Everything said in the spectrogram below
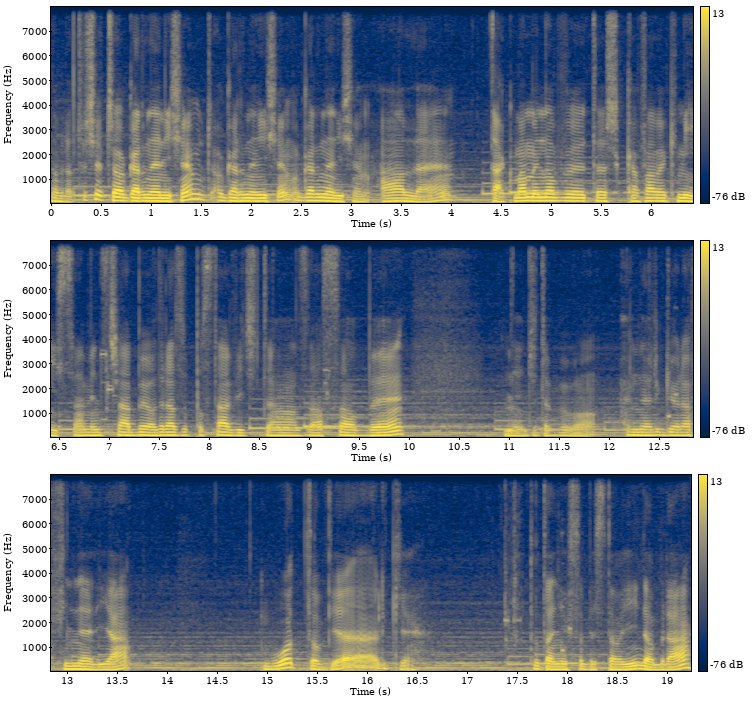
Dobra, tu się czy ogarnęli się? Czy ogarnęli się? Ogarnęli się, ale... Tak, mamy nowy też kawałek miejsca, więc trzeba by od razu postawić te zasoby. Nie, gdzie to było? Energiorafineria. Błoto wielkie. Tutaj niech sobie stoi, dobra.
